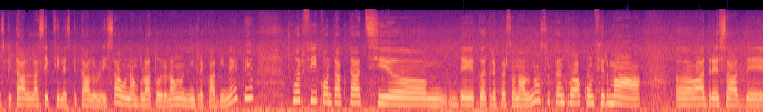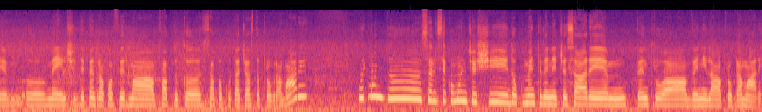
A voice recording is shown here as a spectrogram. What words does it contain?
spital, la secțiile spitalului sau în ambulatoriu, la unul dintre cabinete, vor fi contactați de către personalul nostru pentru a confirma adresa de mail și de pentru a confirma faptul că s-a făcut această programare urmând uh, să li se comunice și documentele necesare um, pentru a veni la programare.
